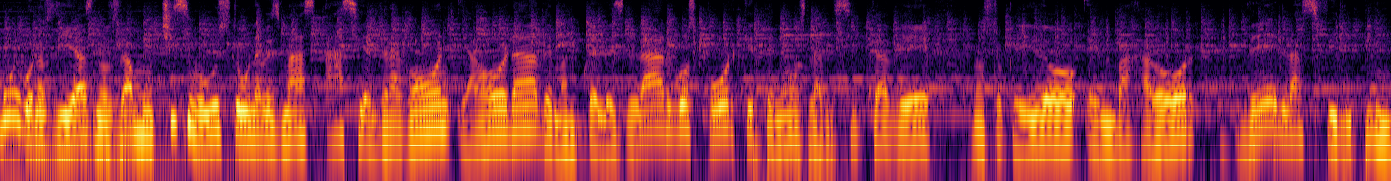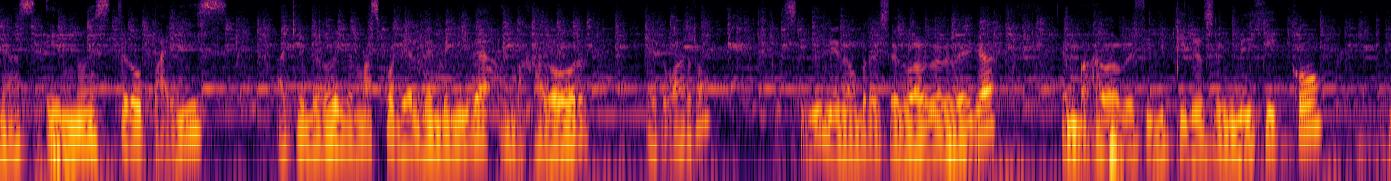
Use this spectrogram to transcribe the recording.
Muy buenos días, nos da muchísimo gusto una vez más hacia el dragón y ahora de manteles largos porque tenemos la visita de nuestro querido embajador de las Filipinas en nuestro país, a quien le doy la más cordial bienvenida, embajador Eduardo. Sí, mi nombre es Eduardo de Vega, embajador de Filipinas en México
